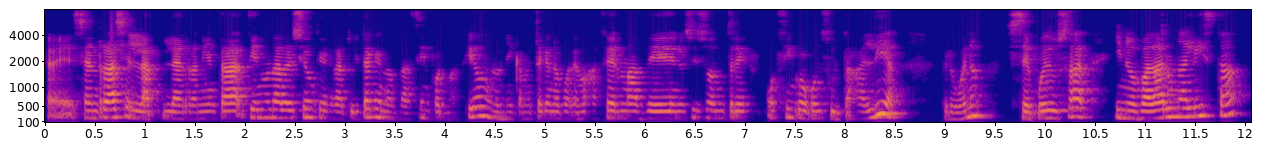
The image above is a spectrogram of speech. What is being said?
Eh, Senrush, la, la, herramienta, tiene una versión que es gratuita que nos da esa información, únicamente que no podemos hacer más de, no sé si son tres o cinco consultas al día, pero bueno, se puede usar y nos va a dar una lista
